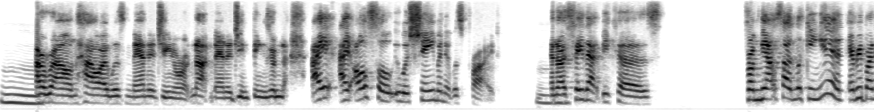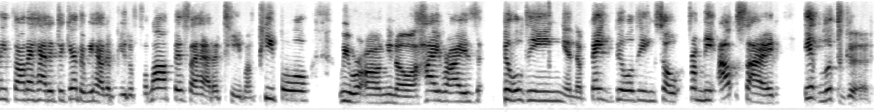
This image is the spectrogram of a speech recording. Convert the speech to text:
mm. around how I was managing or not managing things. Or not. I, I also, it was shame and it was pride. Mm. And I say that because from the outside looking in, everybody thought I had it together. We had a beautiful office. I had a team of people. We were on, you know, a high rise building and a bank building. So from the outside, it looked good.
